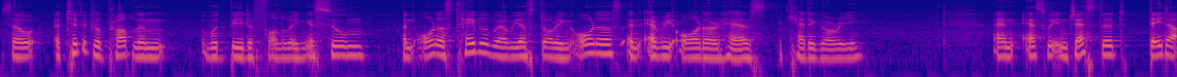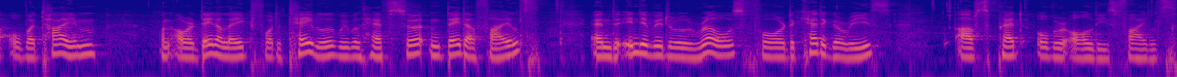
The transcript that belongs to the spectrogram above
So a typical problem would be the following. Assume an orders table where we are storing orders and every order has a category. And as we ingested data over time, on our data lake for the table, we will have certain data files and the individual rows for the categories are spread over all these files.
